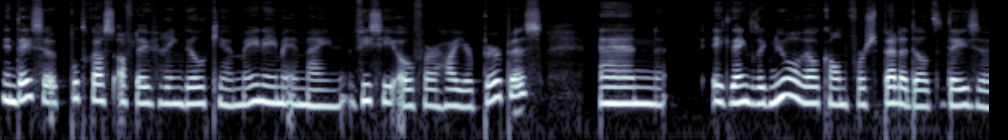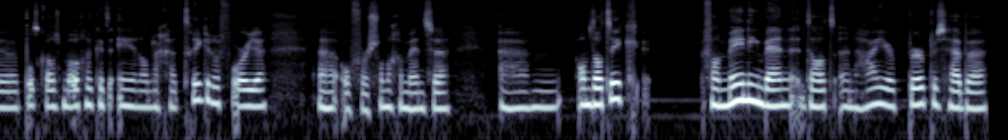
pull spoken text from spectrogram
In deze podcastaflevering wil ik je meenemen in mijn visie over higher purpose. En ik denk dat ik nu al wel kan voorspellen dat deze podcast mogelijk het een en ander gaat triggeren voor je, uh, of voor sommige mensen. Um, omdat ik van mening ben dat een higher purpose hebben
